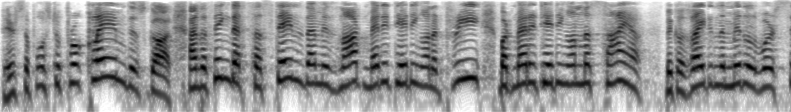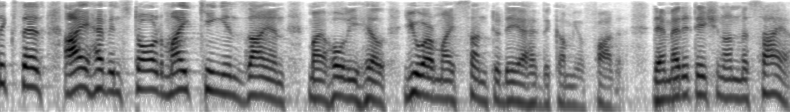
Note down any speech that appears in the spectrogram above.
They're supposed to proclaim this God. And the thing that sustains them is not meditating on a tree, but meditating on Messiah. Because right in the middle, verse 6 says, I have installed my king in Zion, my holy hill. You are my son. Today I have become your father. Their meditation on Messiah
